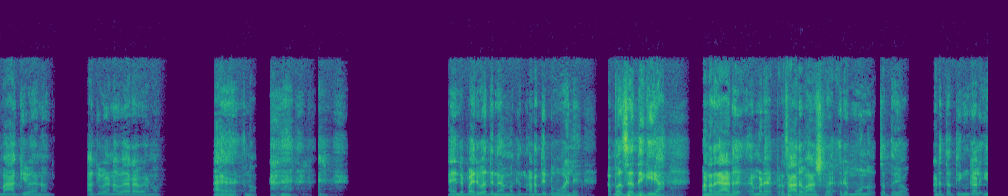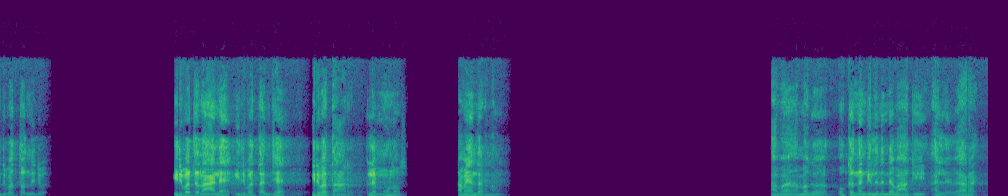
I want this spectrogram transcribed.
ബാക്കി വേണോ? ബാക്കി വേണോ? വേറെ വേണോ? അതിന്റെ പരുവത്തിന് നമുക്ക് നടത്തി പോവല്ലേ? അപ്പോൾ ശ്രദ്ധിക്കുക. മണർകാട് നമ്മുടെ പ്രസാദ് മാസ്റ്റർ ഒരു മൂന്ന് ദിവസത്തെ യോഗം. അടുത്ത തിങ്കൾ ഇരുപത്തൊന്ന് ഇരുപ ഇരുപത്തിനാല് ഇരുപത്തഞ്ച് ഇരുപത്തി ആറ് അല്ലെ മൂന്ന് ദിവസം. സമയം തരണം. അപ്പൊ നമുക്ക് ഒക്കുന്നെങ്കിൽ ഇതിന്റെ ബാക്കി അല്ലെ വേറെ?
